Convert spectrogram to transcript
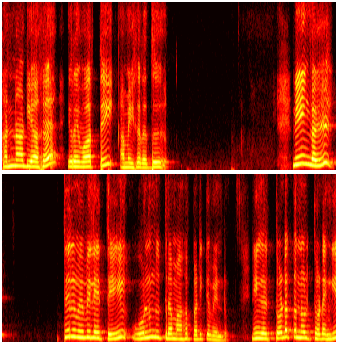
கண்ணாடியாக இறை வார்த்தை அமைகிறது. நீங்கள் திருவிவிலியத்தை ஒழுங்குக்கிரமாக படிக்க வேண்டும். நீங்கள் தொடக்க நூல் தொடங்கி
